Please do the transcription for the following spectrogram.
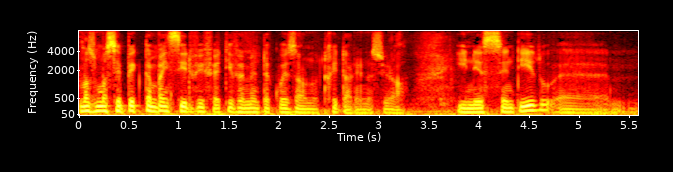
mas uma CP que também sirva efetivamente a coesão no território nacional. E nesse sentido. Uh,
